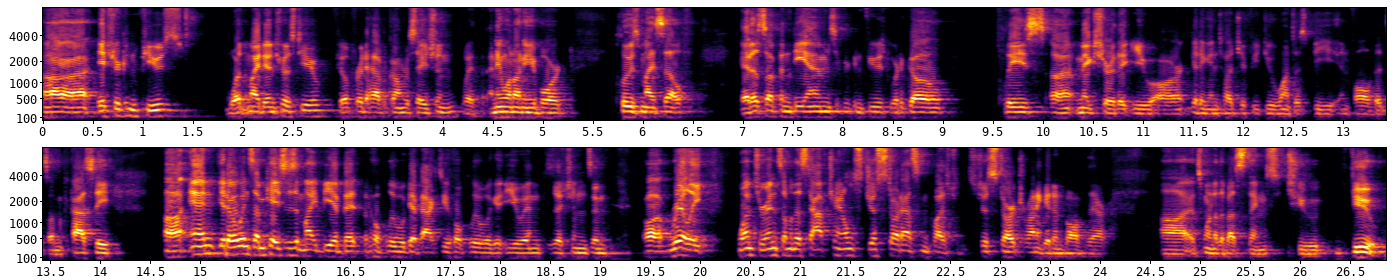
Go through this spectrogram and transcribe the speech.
uh, if you're confused, what might interest you, feel free to have a conversation with anyone on e-board, clues myself. Hit us up in DMs if you're confused where to go. Please uh, make sure that you are getting in touch if you do want us to be involved in some capacity. Uh, and, you know, in some cases it might be a bit, but hopefully we'll get back to you. Hopefully we'll get you in positions. And uh, really, once you're in some of the staff channels, just start asking questions. Just start trying to get involved there. Uh, it's one of the best things to do.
